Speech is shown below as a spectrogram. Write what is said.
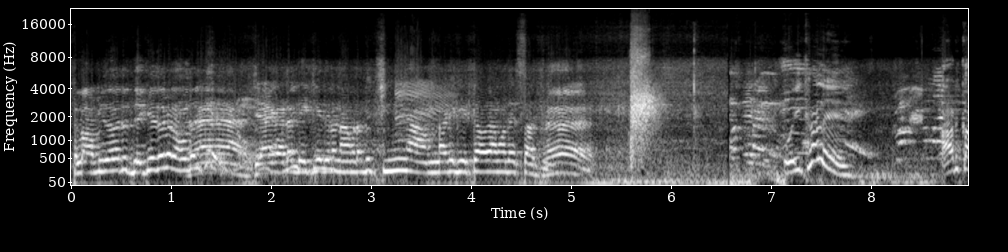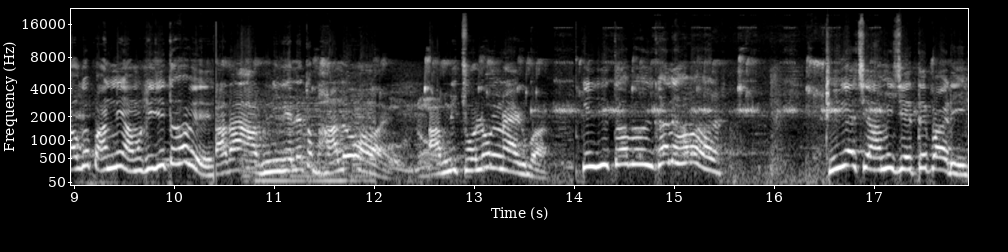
তাহলে আপনি দাদা দেখিয়ে দেবেন আমাদেরকে? হ্যাঁ জায়গাটা দেখিয়ে দেবেন আমরা তো চিনি না আপনাকে যেতে হবে আমাদের সাথে। হ্যাঁ। ওইখানে? আর কাউকে পাননি আমাকে যেতে হবে? দাদা আপনি গেলে তো ভালো হয়। আপনি চলুন না একবার। কি যেতে হবে ওইখানে আবার? ঠিক আছে আমি যেতে পারি।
